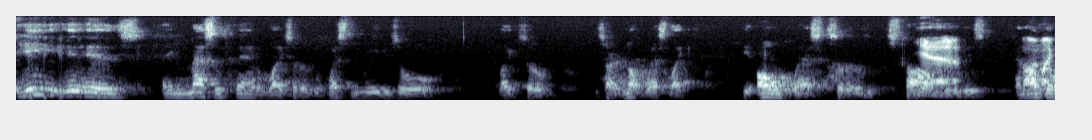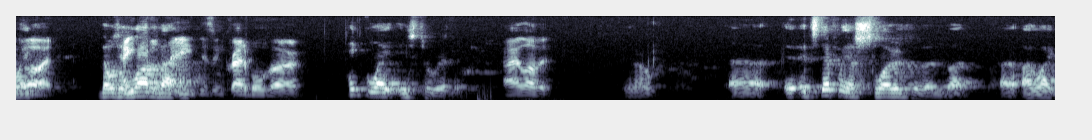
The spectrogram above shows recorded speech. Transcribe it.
he is a massive fan of like sort of the Western movies or like sort of sorry not West like the old West sort of style Yeah. movies. And oh I my feel like god. there was a lot of Hateful that. Eight is incredible, though. Hateful Eight is terrific. I love it. You know, uh, it, it's definitely a slow burn, but uh, I like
